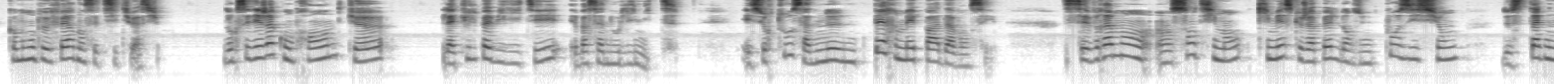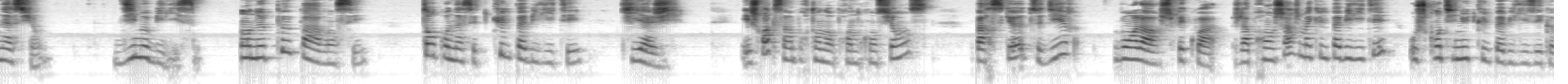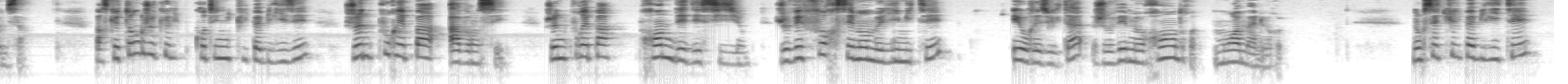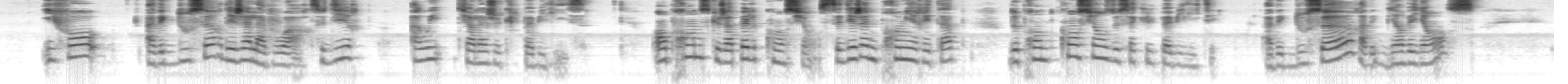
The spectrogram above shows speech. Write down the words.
Comment on peut faire dans cette situation? Donc c'est déjà comprendre que la culpabilité, eh ben, ça nous limite. Et surtout, ça ne permet pas d'avancer c'est vraiment un sentiment qui met ce que j'appelle dans une position de stagnation, d'immobilisme. On ne peut pas avancer tant qu'on a cette culpabilité qui agit. Et je crois que c'est important d'en prendre conscience parce que de se dire, bon alors, je fais quoi? Je la prends en charge ma culpabilité ou je continue de culpabiliser comme ça? Parce que tant que je continue de culpabiliser, je ne pourrai pas avancer. Je ne pourrai pas prendre des décisions je vais forcément me limiter et au résultat, je vais me rendre moi malheureux. Donc cette culpabilité, il faut avec douceur déjà la voir, se dire ah oui, tiens là je culpabilise. En prendre ce que j'appelle conscience. C'est déjà une première étape de prendre conscience de sa culpabilité. Avec douceur, avec bienveillance.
